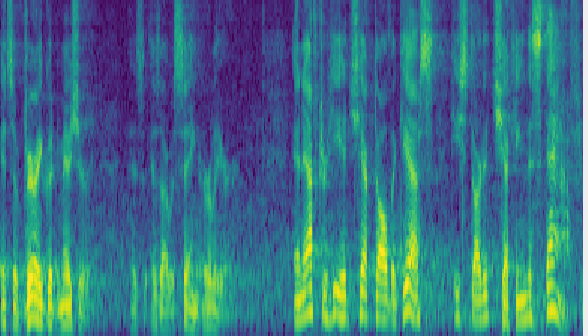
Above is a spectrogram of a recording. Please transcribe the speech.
it's a very good measure, as, as I was saying earlier. And after he had checked all the guests, he started checking the staff.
